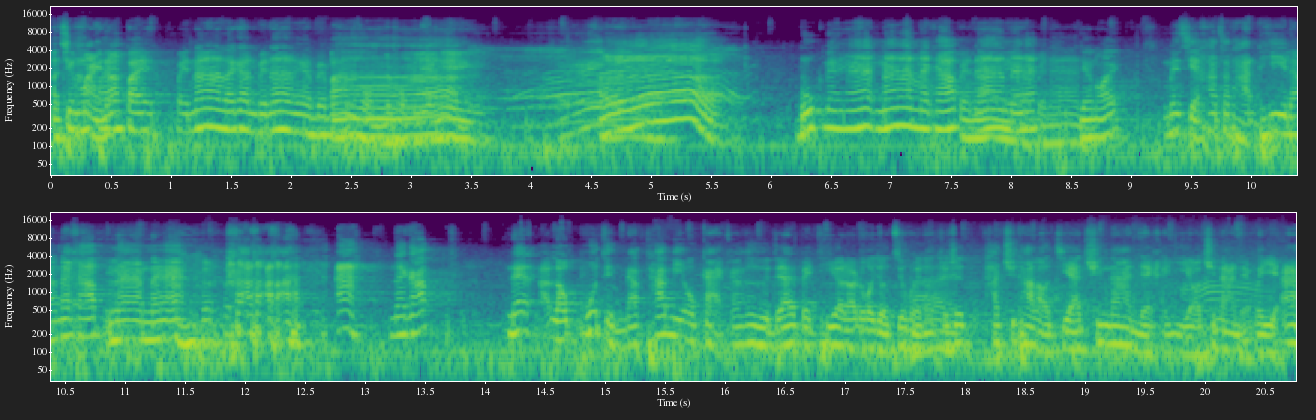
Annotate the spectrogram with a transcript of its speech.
อ่เชียงใหม่นะไปไปน่านแล้วกันไปน่านกันไปบ้านผมเดี๋ยวผมเลี้ยงเอง เออ บุ๊กนะฮะน่านนะครับน่านนะฮะอย่างน้อยไม่เสียค่าสถานที่แล้วนะครับน่านนะฮะอะนะครับเนี่ยเราพูดถึงนะถ้ามีโอกาสก็คือจะได้ไปเที่ยวแล้วโดยโยนจิ๋วนะชื่อถ้าชื่อทาเหล่าเจียชื่อน่านเนี่ยขยี้ชื่อน่านเนี่ยขยี้อะ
